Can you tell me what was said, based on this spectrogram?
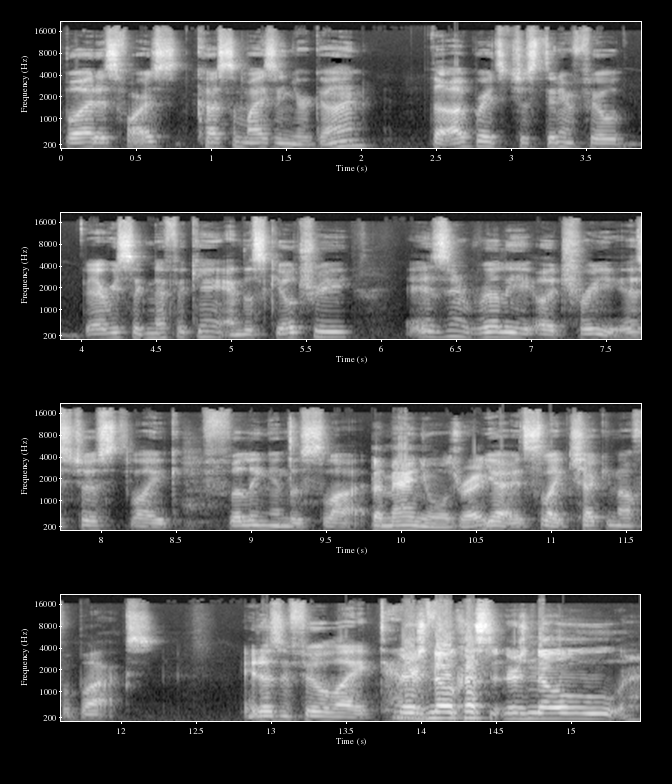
But as far as customizing your gun, the upgrades just didn't feel very significant, and the skill tree isn't really a tree. It's just like filling in the slot. The manuals, right? Yeah, it's like checking off a box. It doesn't feel like There's no custom. There's no.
